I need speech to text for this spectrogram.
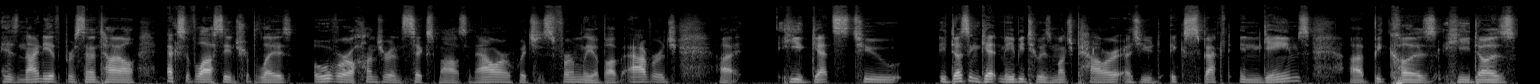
His 90th percentile exit velocity in AAA is over 106 miles an hour, which is firmly above average. Uh, he gets to it doesn't get maybe to as much power as you'd expect in games uh, because he does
